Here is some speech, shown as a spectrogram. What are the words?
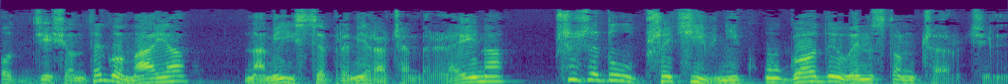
Od 10 maja na miejsce premiera Chamberlaina przyszedł przeciwnik ugody Winston Churchill.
